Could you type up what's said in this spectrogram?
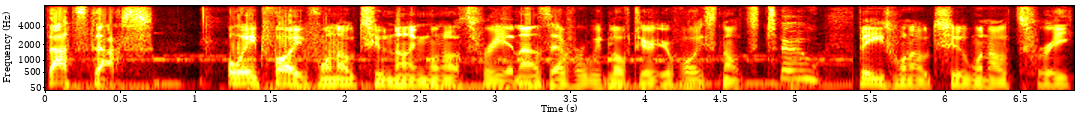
That's that. 085 1029 103. And as ever, we'd love to hear your voice notes too. Beat 102 103.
